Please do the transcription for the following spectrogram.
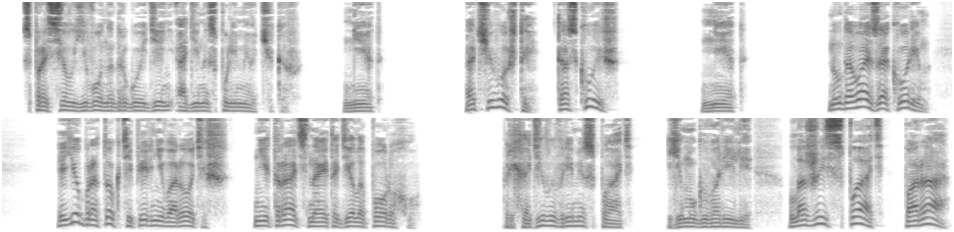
— спросил его на другой день один из пулеметчиков. «Нет». «А чего ж ты, тоскуешь?» «Нет». «Ну, давай закурим. Ее, браток, теперь не воротишь. Не трать на это дело пороху». Приходило время спать. Ему говорили «Ложись спать, пора».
